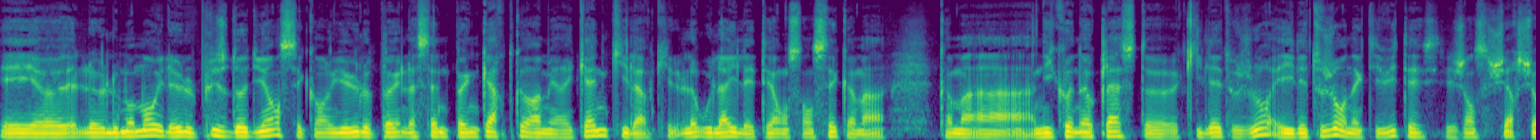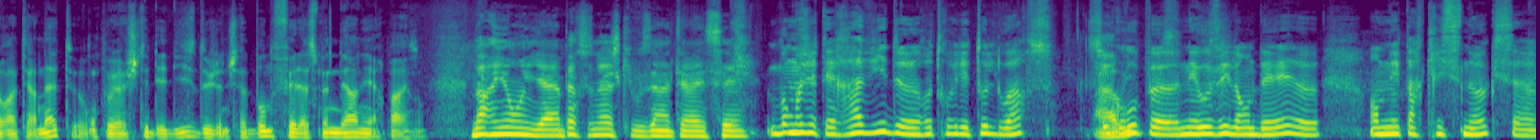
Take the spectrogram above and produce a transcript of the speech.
Et euh, le, le moment où il a eu le plus d'audience, c'est quand il y a eu le, punk- la scène punk hardcore américaine, qu'il- là où là il a été encensé comme un, comme un, un iconoclaste euh, qu'il est toujours, et il est toujours en activité. Si les gens se cherchent sur Internet, on peut acheter des disques de Jeanne Chatbourne fait la semaine dernière, par exemple. Marion, il y a un personnage qui vous a intéressé? Bon, moi j'étais ravie de retrouver les Tall Dwarfs. Ce Ah groupe euh, néo-zélandais euh, emmené par Chris Knox, Euh,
